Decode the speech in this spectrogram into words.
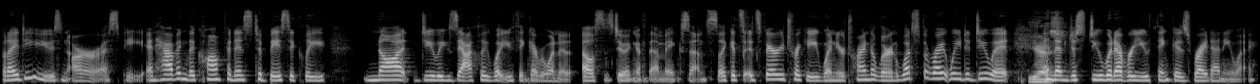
but I do use an RRSP. And having the confidence to basically not do exactly what you think everyone else is doing, if that makes sense. Like it's it's very tricky when you're trying to learn what's the right way to do it, Yes. and then just do whatever you think is right anyway.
